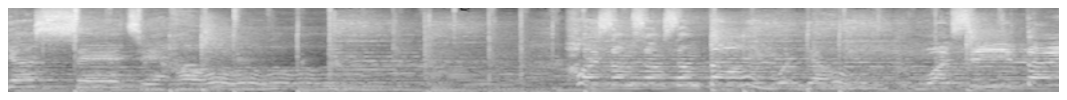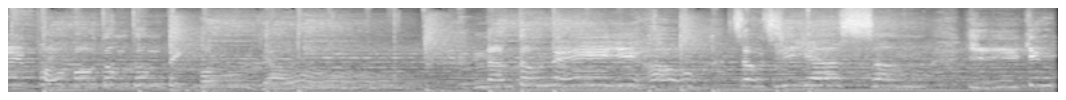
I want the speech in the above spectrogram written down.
一些借口？开心伤心都没有，还是对普普通通的好友？难道你以后就此一生已经？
